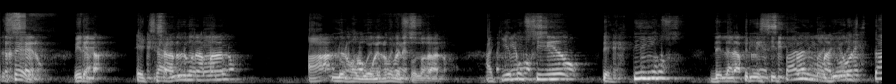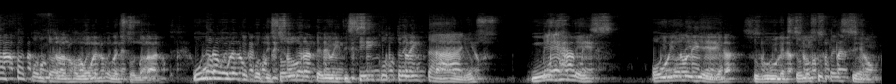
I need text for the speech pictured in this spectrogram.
Tercero, mira, echarle una mano a los abuelos venezolanos. Aquí hemos sido testigos de la principal y mayor estafa contra los abuelos venezolanos. Un abuelo que cotizó durante 25, 30 años, mes a mes, hoy no le llega su jubilación o su pensión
